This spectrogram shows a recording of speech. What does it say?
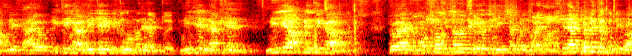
আপনি গায়ক গীতিকার নিজে নিজে লেখেন নিজে আবৃত্তিকার। তো প্রতিভা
